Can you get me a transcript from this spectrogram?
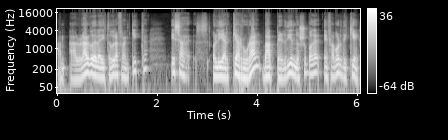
a, a lo largo de la dictadura franquista, esa oligarquía rural va perdiendo su poder en favor de quién?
